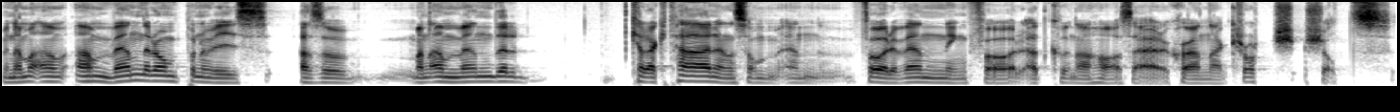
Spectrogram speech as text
Men när man använder dem på något vis, alltså man använder karaktären som en förevändning för att kunna ha så här sköna crotch shots,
